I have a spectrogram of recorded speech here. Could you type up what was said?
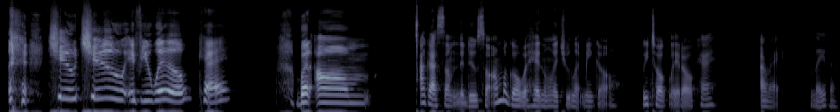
Choo choo if you will okay? But um i got something to do so i'm gonna go ahead and let you let me go. We talk later okay? All right later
